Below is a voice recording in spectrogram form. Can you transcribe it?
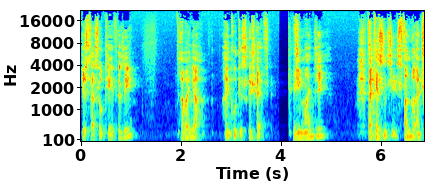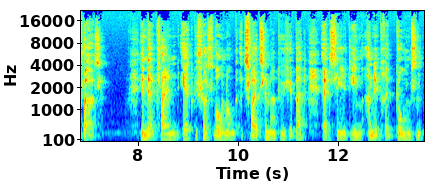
Ist das okay für Sie? Aber ja, ein gutes Geschäft. Wie meinen Sie? Vergessen Sie, es war nur ein Spaß. In der kleinen Erdgeschosswohnung, zwei Zimmer, Küche, Bad, erzählt ihm Annegret Thomsen,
